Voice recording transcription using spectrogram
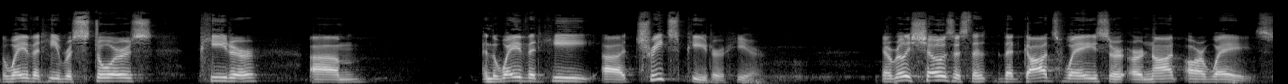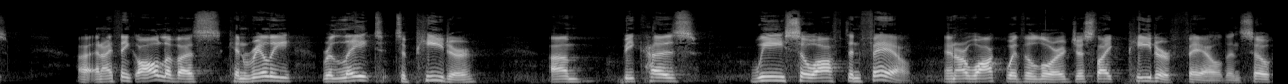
the way that he restores Peter, um, and the way that he uh, treats Peter here. It really shows us that, that God's ways are, are not our ways. Uh, and I think all of us can really relate to Peter um, because we so often fail in our walk with the Lord, just like Peter failed. And so,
